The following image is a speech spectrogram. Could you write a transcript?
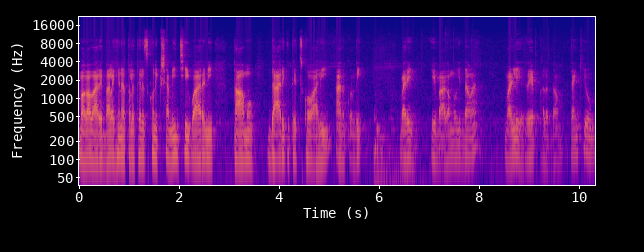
మగవారి బలహీనతలు తెలుసుకుని క్షమించి వారిని తాము దారికి తెచ్చుకోవాలి అనుకుంది. మరి ఈ భాగం ముగిద్దామా? మళ్ళీ రేపు కలుద్దాం. థ్యాంక్ యూ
